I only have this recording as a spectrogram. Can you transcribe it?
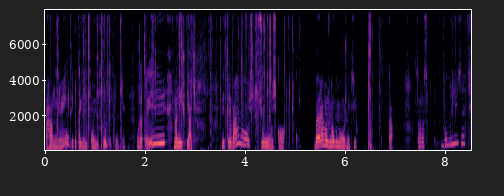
Гарненький такий. Ой, путі путі. Уже три, в мене їх п'ять. Відкриваємо ось цю ось карточку. Беремо знову ножниці. Так, зараз будемо різати.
